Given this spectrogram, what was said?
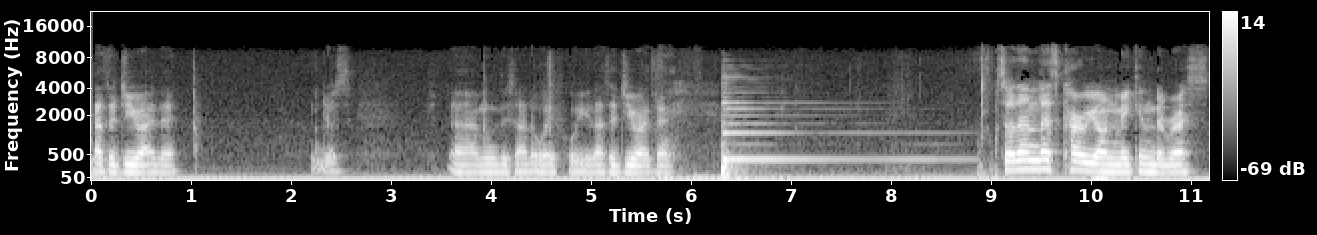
that's a G right there just uh, move this out of the way for you. That's a G right there. So then let's carry on making the rest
